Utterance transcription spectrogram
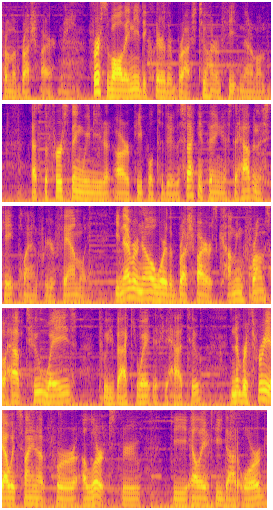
from a brush fire. Right. First of all, they need to clear their brush, 200 feet minimum. That's the first thing we need our people to do. The second thing is to have an escape plan for your family. You never know where the brush fire is coming from, so have two ways to evacuate if you had to. And number three, I would sign up for alerts through the LAFD.org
